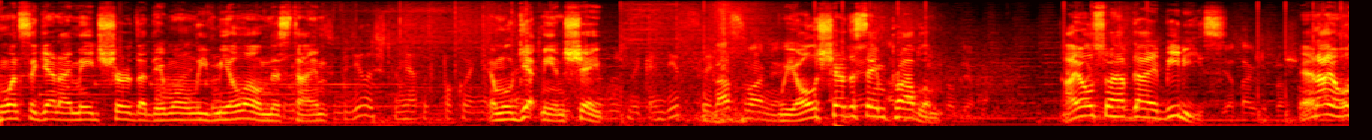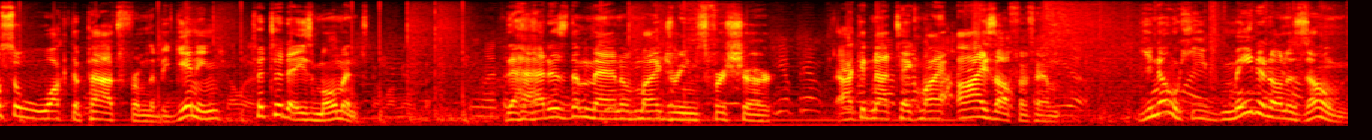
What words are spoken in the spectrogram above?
Once again, I made sure that they won't leave me alone this time and will get me in shape. We all share the same problem. I also have diabetes, and I also walk the path from the beginning to today's moment. That is the man of my dreams for sure. I could not take my eyes off of him. You know, he made it on his own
